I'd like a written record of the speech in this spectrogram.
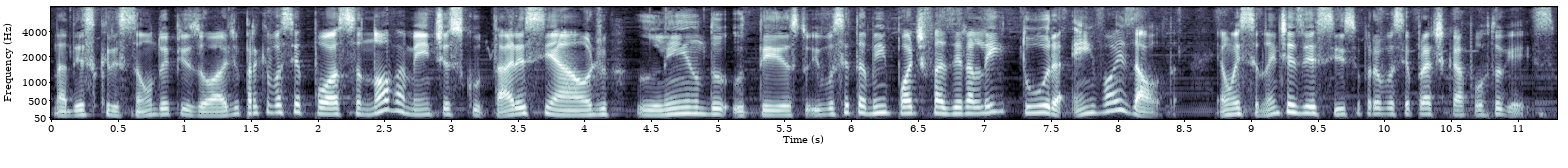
na descrição do episódio para que você possa novamente escutar esse áudio lendo o texto e você também pode fazer a leitura em voz alta é um excelente exercício para você praticar português.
